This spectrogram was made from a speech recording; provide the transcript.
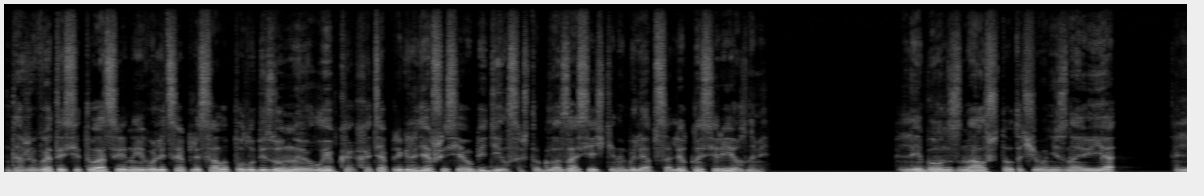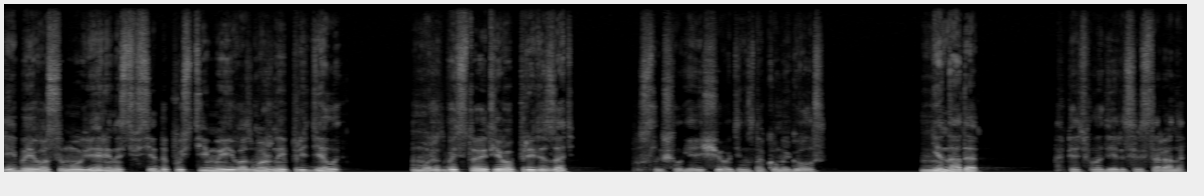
Даже в этой ситуации на его лице плясала полубезумная улыбка, хотя, приглядевшись, я убедился, что глаза Сечкина были абсолютно серьезными. Либо он знал что-то, чего не знаю я, либо его самоуверенность, все допустимые и возможные пределы. Может быть, стоит его привязать? Услышал я еще один знакомый голос. «Не надо!» Опять владелец ресторана.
